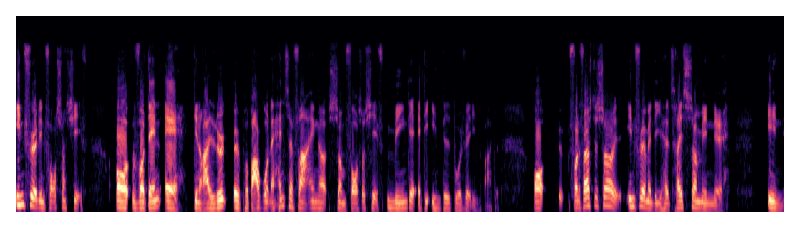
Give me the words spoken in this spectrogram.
indført en forsvarschef, og hvordan af general Løn øh, på baggrund af hans erfaringer som forsvarschef mente, at det embede burde være indrettet. Og øh, for det første så indfører man det i 50 som en, øh, en,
